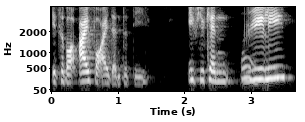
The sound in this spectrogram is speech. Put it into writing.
it's about I for identity. If you can really,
